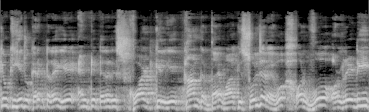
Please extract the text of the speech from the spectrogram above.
क्योंकि ये जो कैरेक्टर है, ये एंटी टेररिस्ट स्क्वाड के लिए काम करता है, वहाँ की सोल्जर है वो, और वो ऑलरेडी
